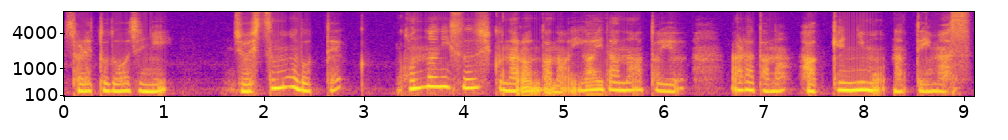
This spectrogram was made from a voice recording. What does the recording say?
それと同時に除湿モードってこんなに涼しくなるんだな意外だなという新たな発見にもなっています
